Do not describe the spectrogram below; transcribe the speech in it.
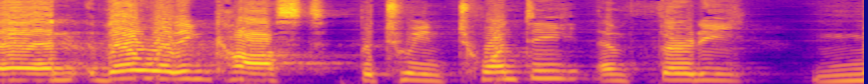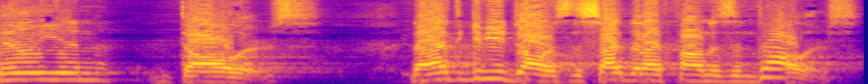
and their wedding cost between 20 and 30 million dollars. Now I have to give you dollars. The site that I found is in dollars.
